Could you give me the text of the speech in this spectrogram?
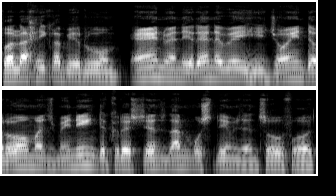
فَلَحِقَ بِرُوم And when he ran away, he joined the Romans, meaning the Christians, non-Muslims and so forth.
